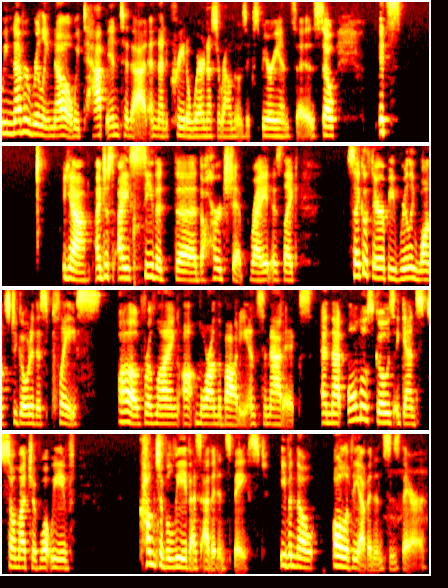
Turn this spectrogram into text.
we never really know. We tap into that and then create awareness around those experiences. So it's, yeah, I just, I see that the, the hardship, right, is like psychotherapy really wants to go to this place of relying on, more on the body and somatics. And that almost goes against so much of what we've come to believe as evidence based, even though all of the evidence is there.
